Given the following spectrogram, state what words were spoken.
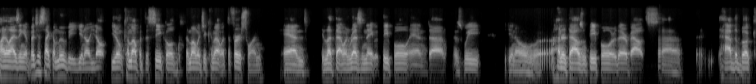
finalizing it but just like a movie you know you don't you don't come up with the sequel the moment you come out with the first one and you let that one resonate with people. And uh, as we, you know, 100,000 people or thereabouts uh, have the book,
